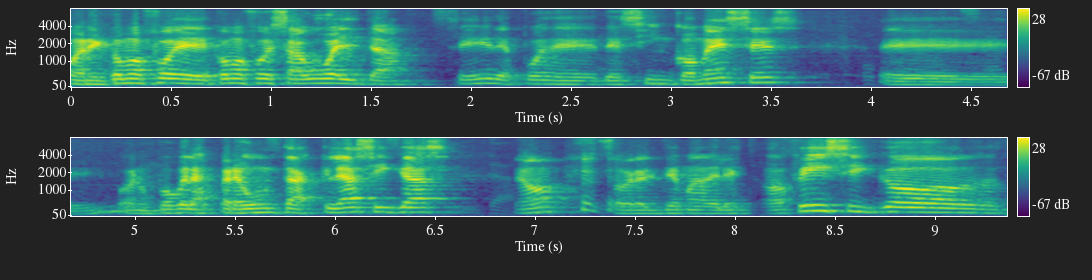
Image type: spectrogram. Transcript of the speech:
Bueno, ¿y cómo fue, cómo fue esa vuelta? ¿sí? Después de, cinco meses. Eh, bueno, un poco las preguntas clásicas, ¿no? Sobre el tema del estado físico,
